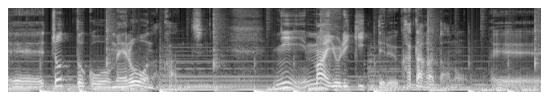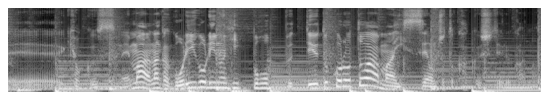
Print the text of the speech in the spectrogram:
えーちょっとこうメローな感じにまあ寄り切ってる方々の、えー曲っすね。まあなんかゴリゴリのヒップホップっていうところとはまあ一線をちょっと隠してるかなと。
